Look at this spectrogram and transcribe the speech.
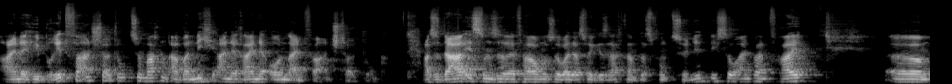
eine Hybridveranstaltung zu machen, aber nicht eine reine Online-Veranstaltung. Also da ist unsere Erfahrung so weit, dass wir gesagt haben, das funktioniert nicht so einwandfrei. Ähm,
